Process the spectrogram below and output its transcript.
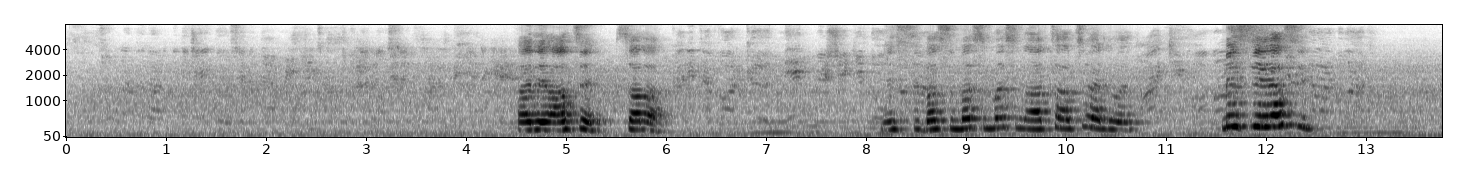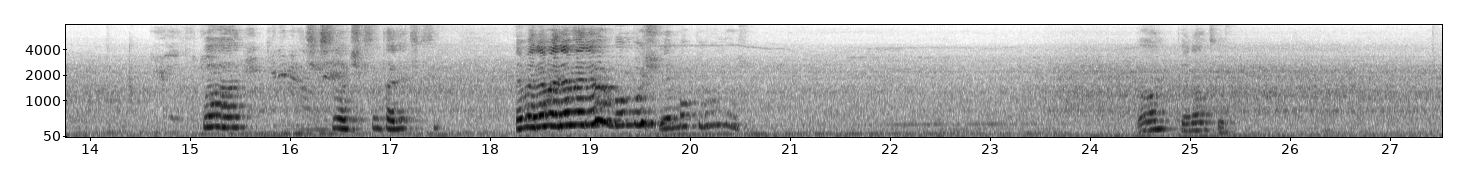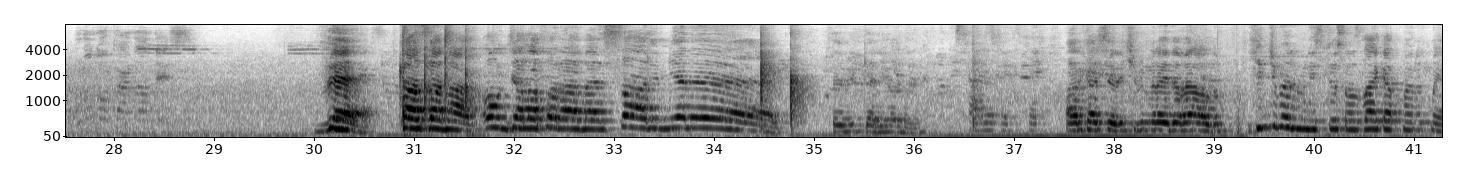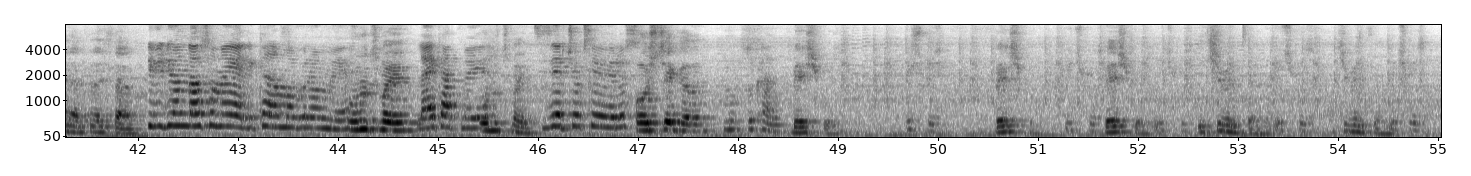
Hadi 6 Salah. Messi basın basın basın artı altı verdi bak. Messi helalsin. Lan. Çıksın o çıksın Talya çıksın. Hemen hemen hemen hemen bomboş. Mbappe bomboş. Lan penaltı. Ve kazanan onca lafa rağmen Salim Yener. Tebrikler iyi. Sağlık tebrikler. Arkadaşlar 2000 lirayı da ben aldım. İkinci bölümünü istiyorsanız like atmayı unutmayın arkadaşlar. Videonun daha sonuna geldik. Kanalıma abone olmayı, Unutmayın. like atmayı. Unutmayın. Sizleri çok seviyoruz. Hoşçakalın. Mutlu kalın. 5 bin. 3-1. 5 bin. 3-1. 5 bin. 3-1. 2000 TL. 3-1. 2000 TL. 3-1.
